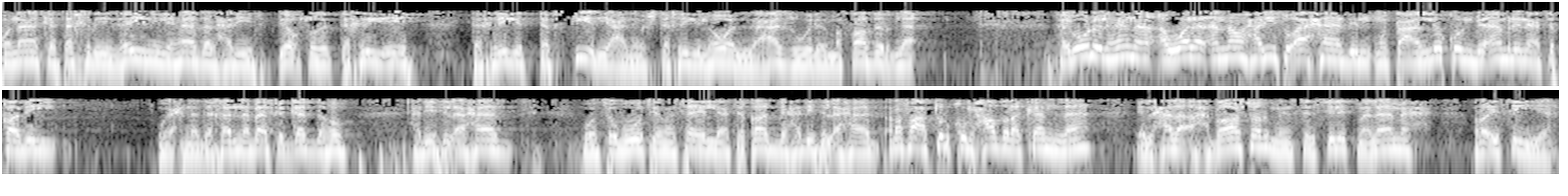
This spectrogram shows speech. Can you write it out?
هناك تخريجين لهذا الحديث. يقصد التخريج إيه؟ تخريج التفسير يعني مش تخريج اللي هو العزو للمصادر لا. فيقولوا هنا أولا أنه حديث أحاد متعلق بأمر اعتقادي. وإحنا دخلنا بقى في الجد أهو. حديث الأحاد وثبوت مسائل الاعتقاد بحديث الأحاد. رفعت لكم حضرة كاملة الحلقة 11 من سلسلة ملامح رئيسية.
